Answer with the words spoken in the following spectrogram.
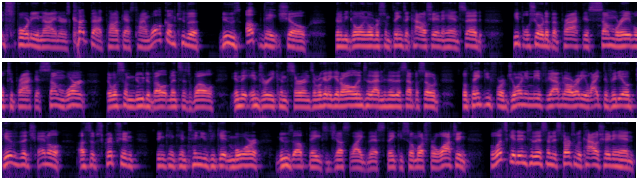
It's 49ers Cutback Podcast time. Welcome to the news update show. We're going to be going over some things that Kyle Shanahan said. People showed up at practice. Some were able to practice, some weren't. There was some new developments as well in the injury concerns, and we're going to get all into that into this episode. So thank you for joining me. If you haven't already liked the video, give the channel a subscription so you can continue to get more news updates just like this. Thank you so much for watching. So let's get into this, and it starts with Kyle Shanahan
